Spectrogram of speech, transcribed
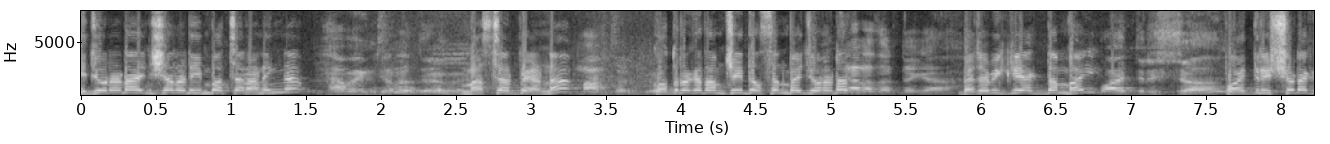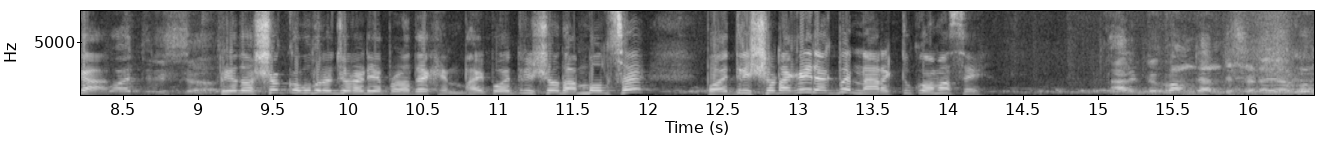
এই জোড়াটা ইনশাল্লাহ ডিম বাচ্চা রানিং না? হ্যাঁ। মাস্টার পেয়ার না। কত টাকা দাম চাইতেছেন ভাই জোড়াটা? বেচা বিক্রি একদম ভাই? পঁয়ত্রিশশো। পঁয়ত্রিশশো টাকা? প্রিয় দর্শক কবুতরের জোড়াটি আপনারা দেখেন। ভাই পঁয়ত্রিশশো দাম বলছে। পঁয়ত্রিশশো টাকাই রাখবেন না আর একটু কম আছে। আর একটু কম দুশো টাকা কম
